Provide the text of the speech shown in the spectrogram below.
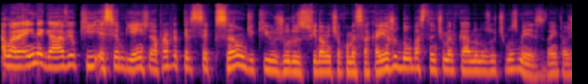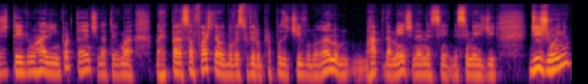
Agora, é inegável que esse ambiente, né, a própria percepção de que os juros finalmente iam começar a cair, ajudou bastante o mercado nos últimos meses. Né? Então, a gente teve um rally importante, né, teve uma, uma recuperação forte, né, o Ibovespa virou para positivo no ano, rapidamente, né, nesse, nesse mês de, de junho.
